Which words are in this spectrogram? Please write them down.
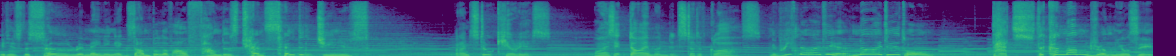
It is the sole remaining example of our founder's transcendent genius. But I'm still curious. Why is it diamond instead of glass? We've no idea, no idea at all. That's the conundrum, you see.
